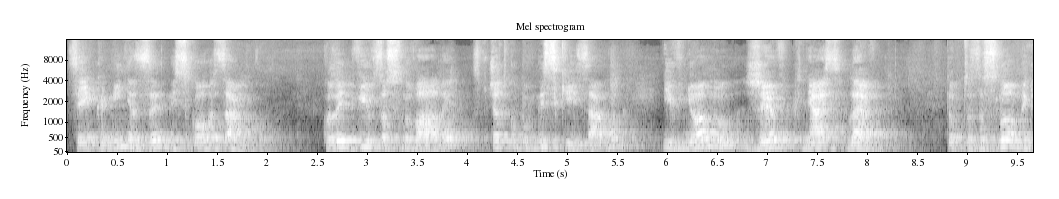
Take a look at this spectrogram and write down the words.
це є каміння з низького замку. Коли Львів заснували, спочатку був низький замок, і в ньому жив князь Лев. Тобто засновник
